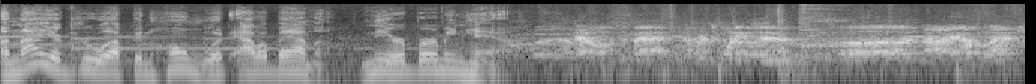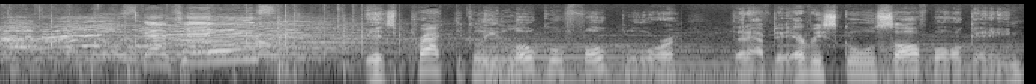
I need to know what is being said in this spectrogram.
Aniah grew up in Homewood, Alabama, near Birmingham. Now Down the bat, number 22, Aniah Blanchard. Go Twos! It's practically local folklore that after every school softball game,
